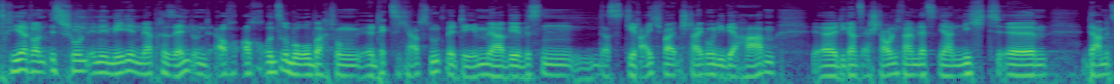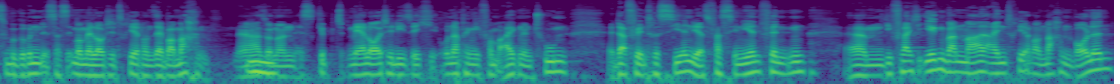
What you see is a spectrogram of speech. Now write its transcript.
Triathlon ist schon in den Medien mehr präsent und auch, auch unsere Beobachtung äh, deckt sich ja absolut mit dem. Ja, wir wissen, dass die Reichweitensteigerung, die wir haben, äh, die ganz erstaunlich war im letzten Jahr, nicht äh, damit zu begründen ist, dass immer mehr Leute Triathlon selber machen, ja, mhm. sondern es gibt mehr Leute, die sich unabhängig vom eigenen Tun äh, dafür interessieren, die das faszinierend finden, ähm, die vielleicht irgendwann mal einen Triathlon machen wollen,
